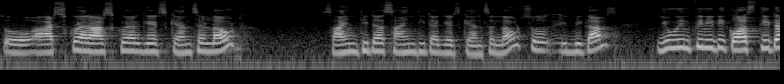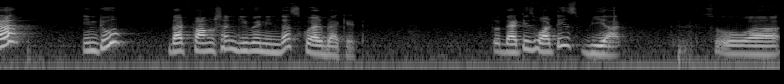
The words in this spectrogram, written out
So, r square r square gets cancelled out sine theta sine theta gets cancelled out. So, it becomes u infinity cos theta into that function given in the square bracket. So, that is what is Vr. So, uh,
